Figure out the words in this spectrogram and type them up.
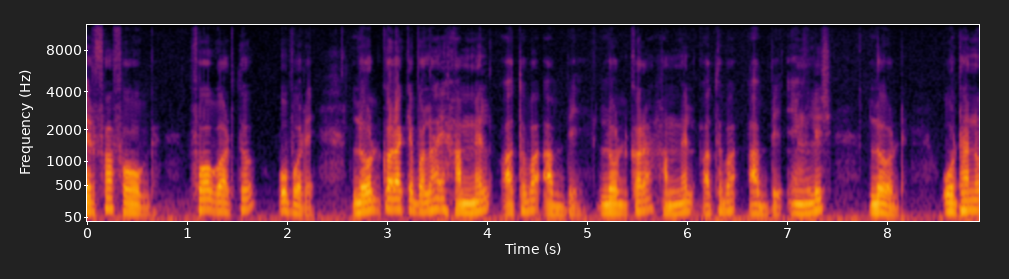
এরফা ফোগ। ফোগ অর্থ উপরে। লোড করাকে বলা হয় হাম্মেল অথবা আব্বি। লোড করা, হাম্মেল অথবা আব্বি। ইংলিশ লোড। উঠানো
